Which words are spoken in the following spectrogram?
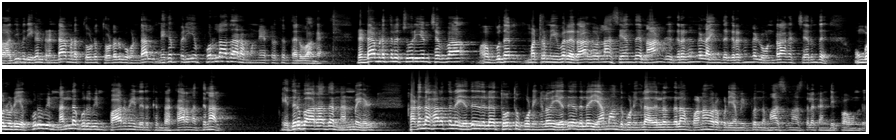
அதிபதிகள் ரெண்டாம் இடத்தோடு தொடர்பு கொண்டால் மிகப்பெரிய பொருளாதார முன்னேற்றத்தை தருவாங்க. ரெண்டாம் இடத்துல சூரியன் செவ்வாய் புதன் மற்றும் இவர் ராகுவெல்லாம் சேர்ந்து நான்கு கிரகங்கள் ஐந்து கிரகங்கள் ஒன்றாக சேர்ந்து உங்களுடைய குருவின் நல்ல குருவின் பார்வையில் இருக்கின்ற காரணத்தினால் எதிர்பாராத நன்மைகள். கடந்த காலத்தில் எது எதில் தோற்று போனீங்களோ எது எதில் ஏமாந்து போனீங்களோ அதிலேருந்தெல்லாம் பணம் வரக்கூடிய அமைப்பு இந்த மாசி மாதத்தில் கண்டிப்பாக உண்டு.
